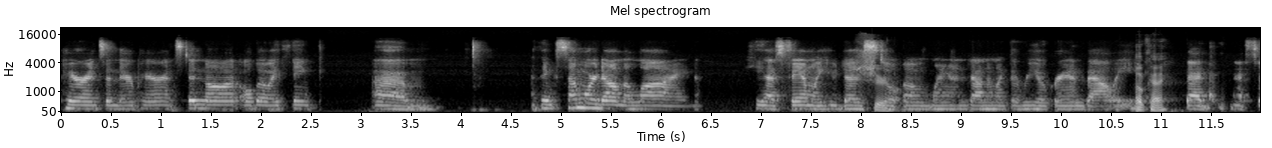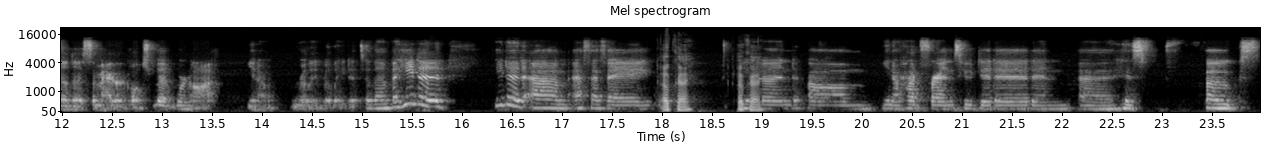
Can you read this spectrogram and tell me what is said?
parents and their parents did not. Although I think, um, I think somewhere down the line, he has family who does Sure. still own land down in like the Rio Grande Valley Okay. that that still does some agriculture, but we're not, you know, really related to them. But he did he did um FFA Okay. Okay. and um, you know, had friends who did it and uh his folks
